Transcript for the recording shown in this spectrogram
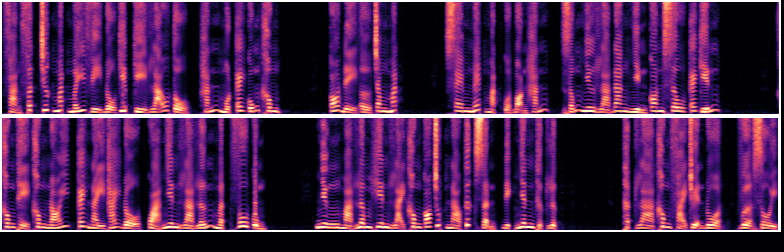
phảng phất trước mắt mấy vị độ kiếp kỳ lão tổ, hắn một cái cũng không có để ở trong mắt. Xem nét mặt của bọn hắn giống như là đang nhìn con sâu cái kiến. Không thể không nói cái này thái độ quả nhiên là lớn mật vô cùng. Nhưng mà Lâm Hiên lại không có chút nào tức giận địch nhân thực lực. Thật là không phải chuyện đùa, vừa rồi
